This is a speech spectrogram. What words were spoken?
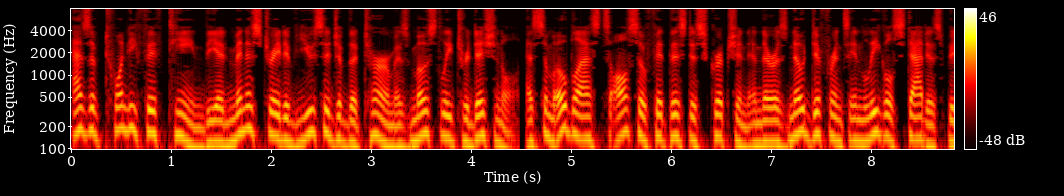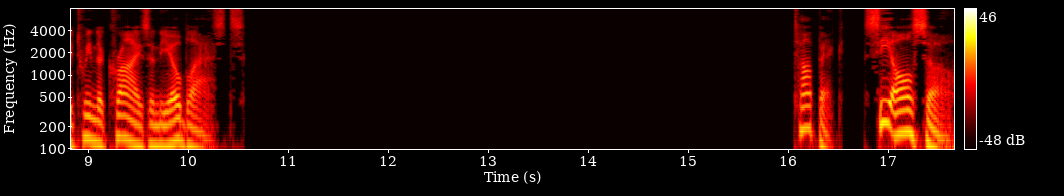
As of 2015 the administrative usage of the term is mostly traditional, as some oblasts also fit this description and there is no difference in legal status between the krais and the oblasts. See also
